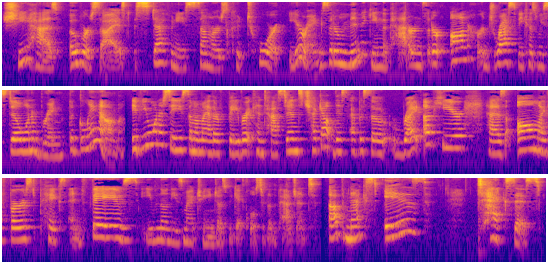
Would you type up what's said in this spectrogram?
she has oversized Stephanie Summers couture earrings that are mimicking the patterns that are on her dress because we still wanna bring the glam. If you wanna see some of my other favorite contestants, check out this episode right up here. Has all my first picks and faves, even though these might change as we get closer to the pageant. Up next is Texas.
